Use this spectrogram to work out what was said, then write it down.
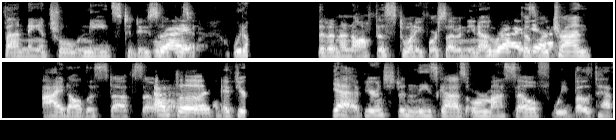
financial needs to do so. Right. We don't sit in an office 24 7 you know right because yeah. we're trying to hide all this stuff so absolutely. if you're yeah if you're interested in these guys or myself we both have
